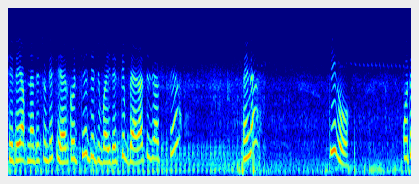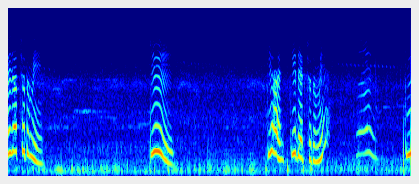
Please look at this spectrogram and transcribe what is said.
সেটাই আপনাদের সঙ্গে শেয়ার করছি যে জুবাইর আজকে বেড়াতে যাচ্ছে। তাই না? কি গো? কোথায় যাচ্ছ তুমি? কি? কি হয়? কি দেখছ তুমি? কি?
